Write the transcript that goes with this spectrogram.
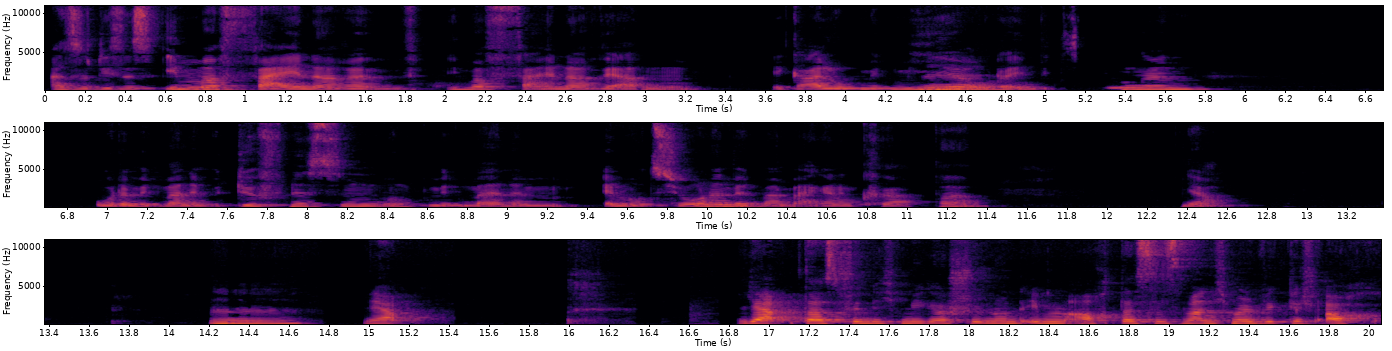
Also dieses immer feinere, immer feiner werden, egal ob mit mir ja. oder in Beziehungen oder mit meinen Bedürfnissen und mit meinen Emotionen, mit meinem eigenen Körper. Ja. Mhm. Ja. Ja, das finde ich mega schön und eben auch, dass es manchmal wirklich auch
